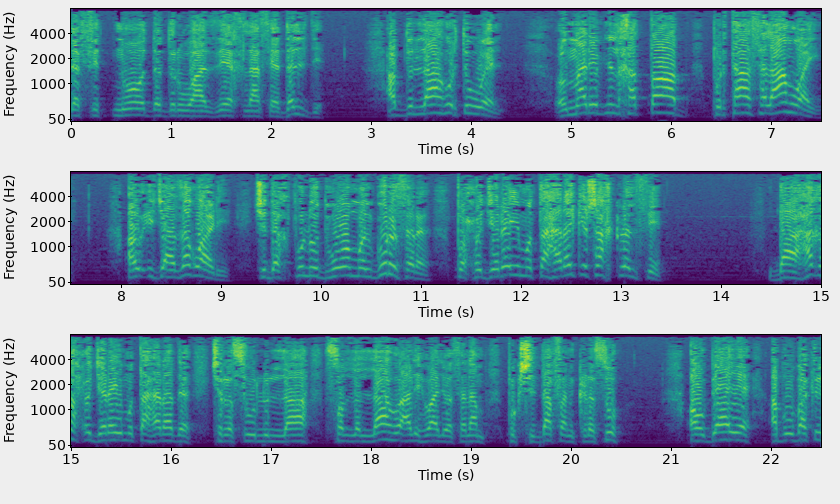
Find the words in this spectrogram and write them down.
د فتنو د دروازې خلاصېدل دي. عبدالله ورته وویل، عمر ابن الخطاب پر تا سلام وايي او اجازه غواړي چې د خپلو دوو ملګرو سره په حجره مطهره کې ښخ کړل شي. دا هغه حجره مطهره ده چې رسول الله صلی الله علیه و آله وسلم پکښې دفن کړه شو. او بیا یې ابوبکر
